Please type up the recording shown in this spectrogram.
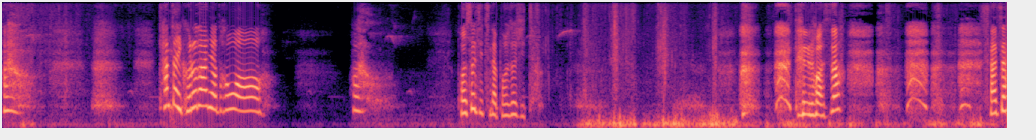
아휴. 천천히 걸어다녀 더워. 아휴. 벌써 지친다 벌써 지쳐. 데리러 왔어? 가자.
